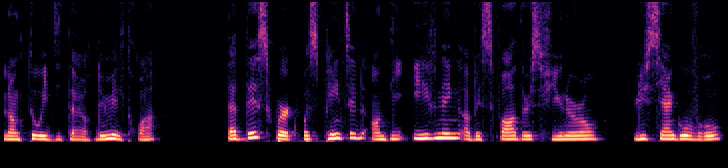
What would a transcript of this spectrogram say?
Lanctot éditeur 2003, that this work was painted on the evening of his father's funeral, Lucien Gauvreau,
